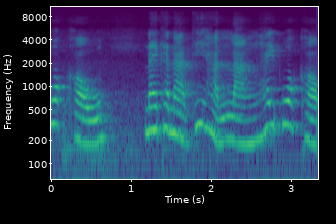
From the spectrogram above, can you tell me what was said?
พวกเขา ในขณะที่หันหลังให้พวกเขา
